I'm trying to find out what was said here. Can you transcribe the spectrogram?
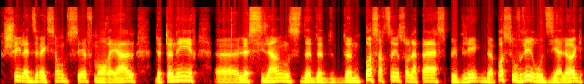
chez la direction du CF Montréal de tenir euh, le silence, de, ne pas sortir sur la place publique, de ne pas s'ouvrir au dialogue.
